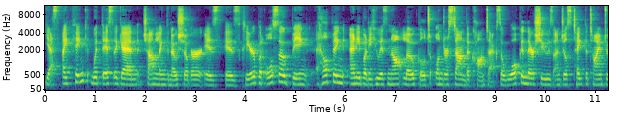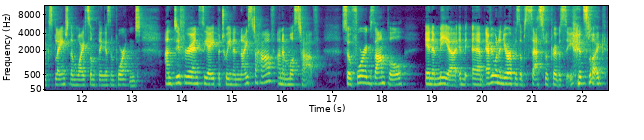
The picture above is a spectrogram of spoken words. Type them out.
Yes, I think with this again, channeling the no sugar is is clear, but also being helping anybody who is not local to understand the context. So walk in their shoes and just take the time to explain to them why something is important and differentiate between a nice to have and a must have. So for example, in EMEA, um, everyone in Europe is obsessed with privacy. It's like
